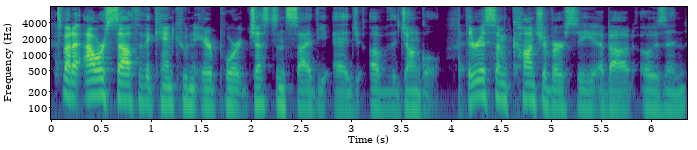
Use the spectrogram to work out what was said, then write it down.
It's about an hour south of the Cancun airport, just inside the edge of the jungle. There is some controversy about Ozen.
